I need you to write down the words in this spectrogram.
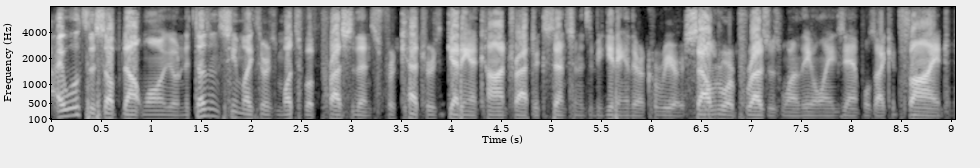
I looked this up not long ago, and it doesn't seem like there's much of a precedence for catchers getting a contract extension at the beginning of their career. Salvador Perez was one of the only examples I could find.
